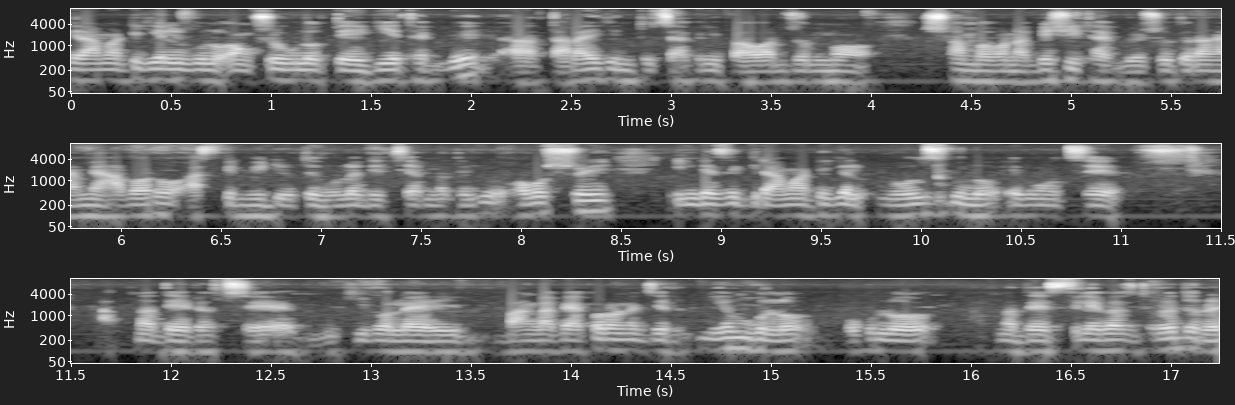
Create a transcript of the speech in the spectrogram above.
গ্রামাটিক্যালগুলো অংশগুলোতে এগিয়ে থাকবে তারাই কিন্তু চাকরি পাওয়ার জন্য সম্ভাবনা বেশি থাকবে। সুতরাং আমি আবারও আজকের ভিডিওতে বলে দিচ্ছি আপনাদেরকে, অবশ্যই ইংরেজি গ্রামাটিক্যাল রুলসগুলো এবং হচ্ছে আপনাদের হচ্ছে, কি বলে বাংলা ব্যাকরণের যে নিয়মগুলো, ওগুলো আপনাদের সিলেবাস ধরে ধরে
